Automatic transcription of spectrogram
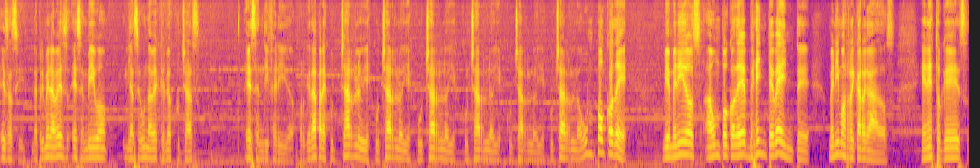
Es así, la primera vez es en vivo y la segunda vez que lo escuchas es en diferido, porque da para escucharlo y escucharlo y escucharlo y escucharlo y escucharlo y escucharlo. Un poco de... Bienvenidos a un poco de 2020. Venimos recargados en esto que es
